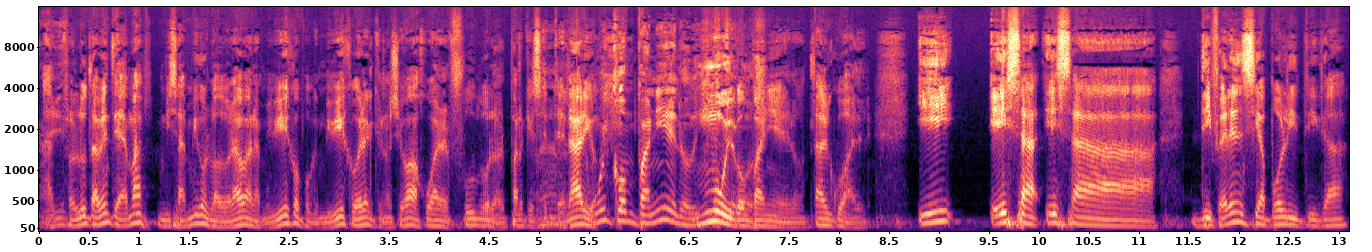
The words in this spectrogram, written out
Ahí. absolutamente. Además, mis amigos lo adoraban a mi viejo porque mi viejo era el que nos llevaba a jugar al fútbol al Parque Centenario. Muy compañero, Muy vos. compañero, tal cual. Y esa, esa diferencia política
